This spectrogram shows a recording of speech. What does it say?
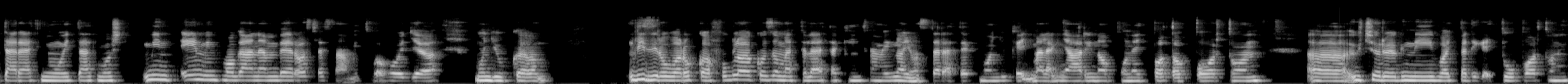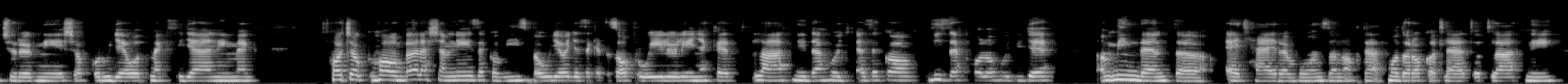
teret nyújt. Tehát most mint, én, mint magánember azt leszámítva, hogy mondjuk vízirovarokkal foglalkozom, ettől eltekintve még nagyon szeretek mondjuk egy meleg nyári napon egy patakparton ücsörögni, vagy pedig egy tóparton ücsörögni, és akkor ugye ott megfigyelni, meg ha csak ha bele sem nézek a vízbe, ugye, hogy ezeket az apró élőlényeket látni, de hogy ezek a vizek valahogy ugye mindent egy helyre vonzanak, tehát madarakat lehet ott látni,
